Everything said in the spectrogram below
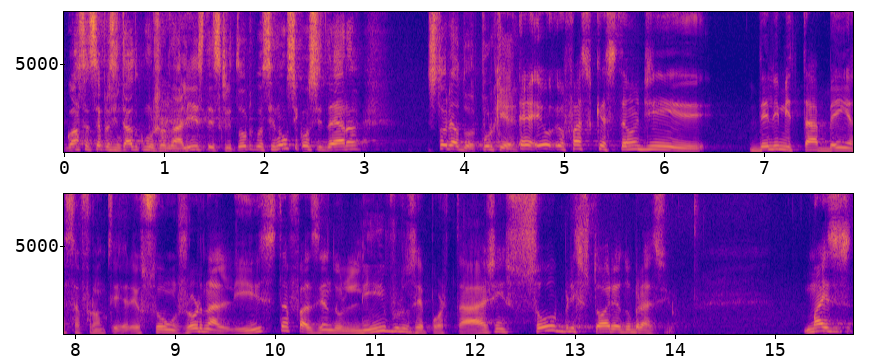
gosta de ser apresentado como jornalista, escritor, porque você não se considera historiador. Por quê? É, eu, eu faço questão de delimitar bem essa fronteira. Eu sou um jornalista fazendo livros, reportagens sobre história do Brasil. Mas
